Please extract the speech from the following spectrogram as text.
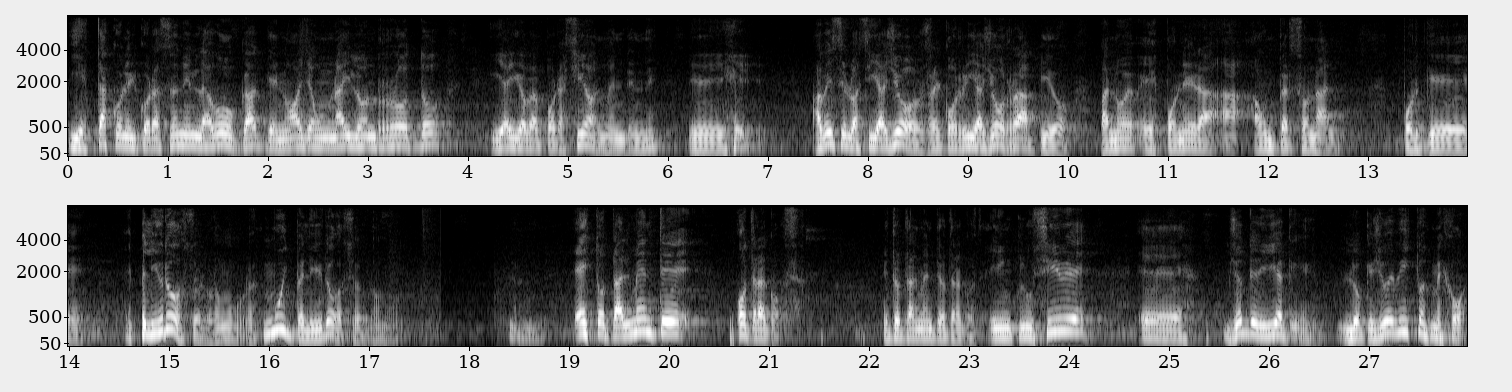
Y estás con el corazón en la boca, que no haya un nylon roto y haya evaporación, ¿me entendés? Eh, a veces lo hacía yo, recorría yo rápido para no exponer a, a- a un personal, porque es peligroso el bromuro, es muy peligroso el bromuro. Es totalmente otra cosa, es totalmente otra cosa. Inclusive, eh, yo te diría que lo que yo he visto es mejor.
